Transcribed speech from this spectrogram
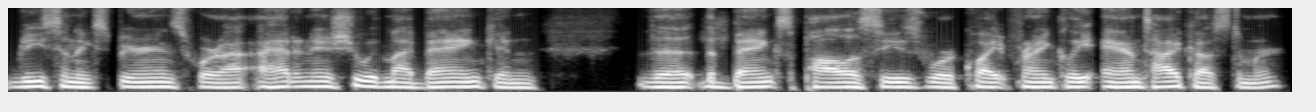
recent experience where I, I, had an issue with my bank and the the bank's policies were quite frankly anti-customer.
